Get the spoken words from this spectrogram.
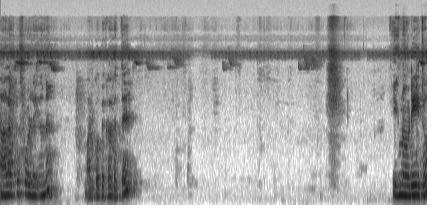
ನಾಲ್ಕು ಫೋಲ್ಡಿಂಗನ್ನು ಮಾಡ್ಕೋಬೇಕಾಗತ್ತೆ. ಈಗ ನೋಡಿ ಇದು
